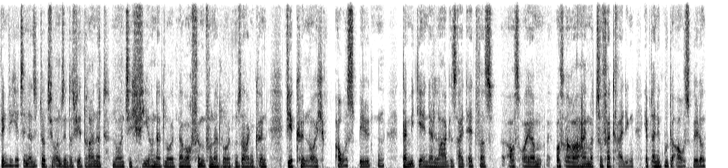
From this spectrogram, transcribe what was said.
Wenn wir jetzt in der Situation sind, dass wir 390, 400 Leuten, aber auch 500 Leuten sagen können, wir können euch ausbilden, damit ihr in der Lage seid, etwas aus eurem, aus eurer Heimat zu verteidigen. Ihr habt eine gute Ausbildung,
